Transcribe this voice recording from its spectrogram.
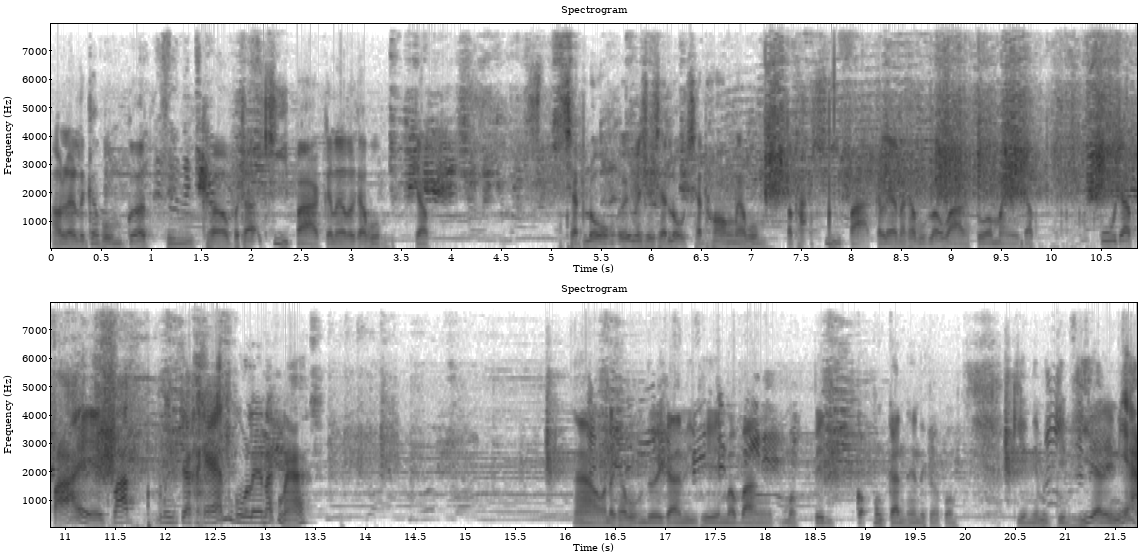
เอาแล้วนะครับผมก็ถึงข่าวปะทะขี้ปากกันแล้วนะครับผมกับแชทโลกเอ้ยไม่ใช่แชทโลกแชทห้องนะครับผมปะทะขี้ปากกันแล้วนะครับผมระหว่างตัวใหม่กับ กูจะตายไอ้ซัดมึงจะแค้นกูเลยนักหนา อ้าวนะครับผมโดยการมีเพนมาบังมาเป็นเกาะป้องกันให้นะครับผมเกมนี้มันเกมเฮียอะไรเนี่ย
